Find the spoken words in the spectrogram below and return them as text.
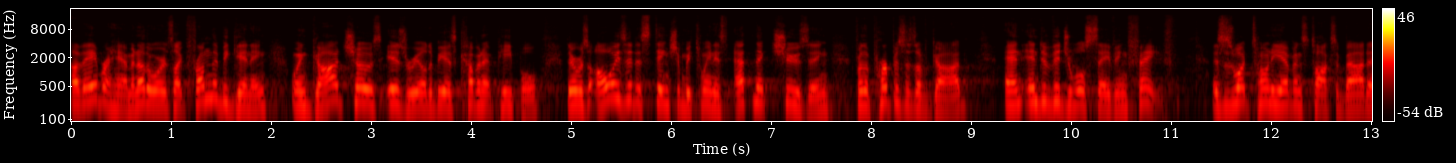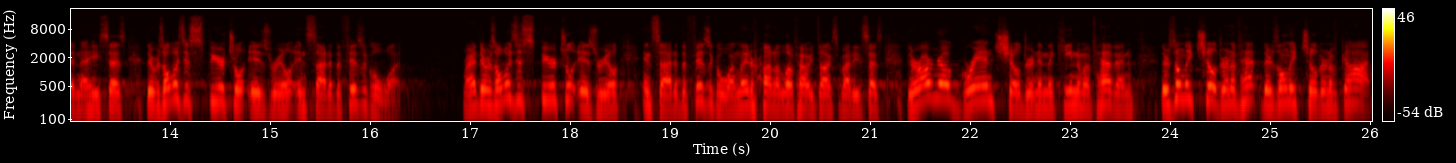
of Abraham. In other words, like from the beginning, when God chose Israel to be his covenant people, there was always a distinction between his ethnic choosing for the purposes of God and individual saving faith. This is what Tony Evans talks about, and uh, he says there was always a spiritual Israel inside of the physical one right? There was always a spiritual Israel inside of the physical one. Later on, I love how he talks about it. He says, There are no grandchildren in the kingdom of heaven. There's only children of, he- there's only children of God.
